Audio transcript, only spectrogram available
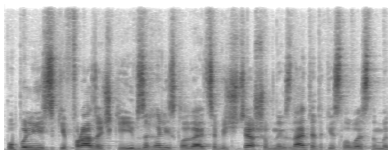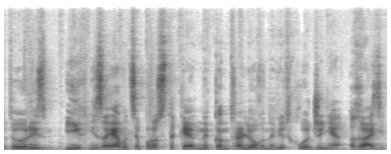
популістські фразочки, і взагалі складається відчуття, що в них, знаєте, такий словесний метеоризм. І їхні заяви це просто таке неконтрольоване відходження газів.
